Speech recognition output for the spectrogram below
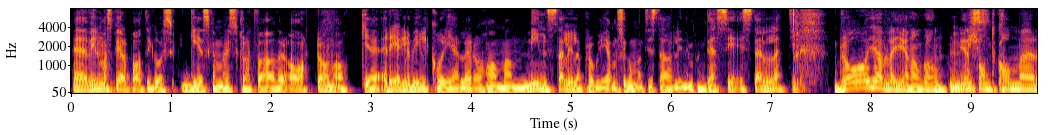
Eh, vill man spela på ATG ska man ju såklart vara över 18 och eh, regler och villkor gäller. Och har man minsta minsta lilla problem så går man till stödlinjen.se istället. Bra jävla genomgång. Mer miss- sånt kommer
